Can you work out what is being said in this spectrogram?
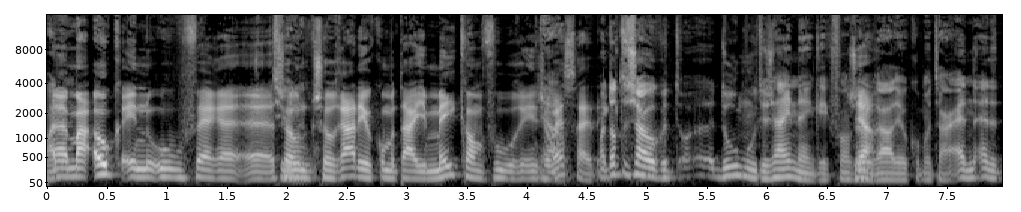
Maar- Maar, maar ook in hoeverre eh, zo'n zo'n radiocommentaar je mee kan voeren in zo'n Ja, wedstrijd. Maar dat zou ook het eh, doel moeten zijn, denk ik, van zo'n Ja. radiocommentaar. En, en het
